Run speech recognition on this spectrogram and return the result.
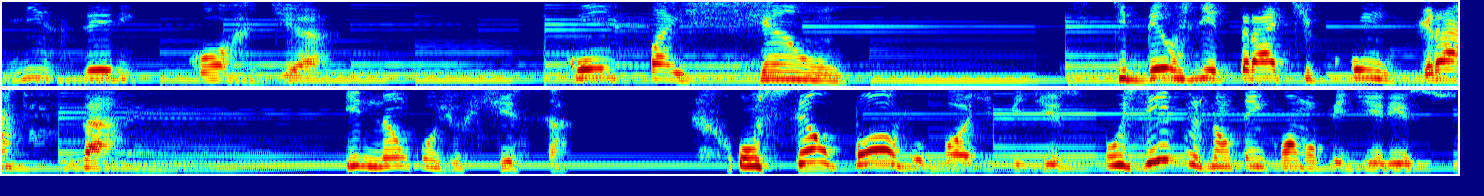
misericórdia, compaixão, que Deus lhe trate com graça e não com justiça. O seu povo pode pedir isso, os ímpios não têm como pedir isso.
